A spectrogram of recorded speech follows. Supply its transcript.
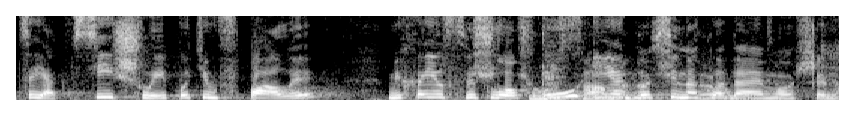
Це як? Всі йшли, потім впали. Михаїл Світлов Чого у, саме і якби всі накладаємо накладаємо шину.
